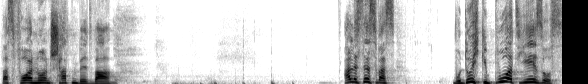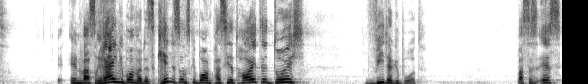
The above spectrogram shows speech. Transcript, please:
was vorher nur ein Schattenbild war. Alles das, was, wodurch Geburt Jesus in was reingeboren wird, das Kind ist uns geboren, passiert heute durch Wiedergeburt. Was das ist,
